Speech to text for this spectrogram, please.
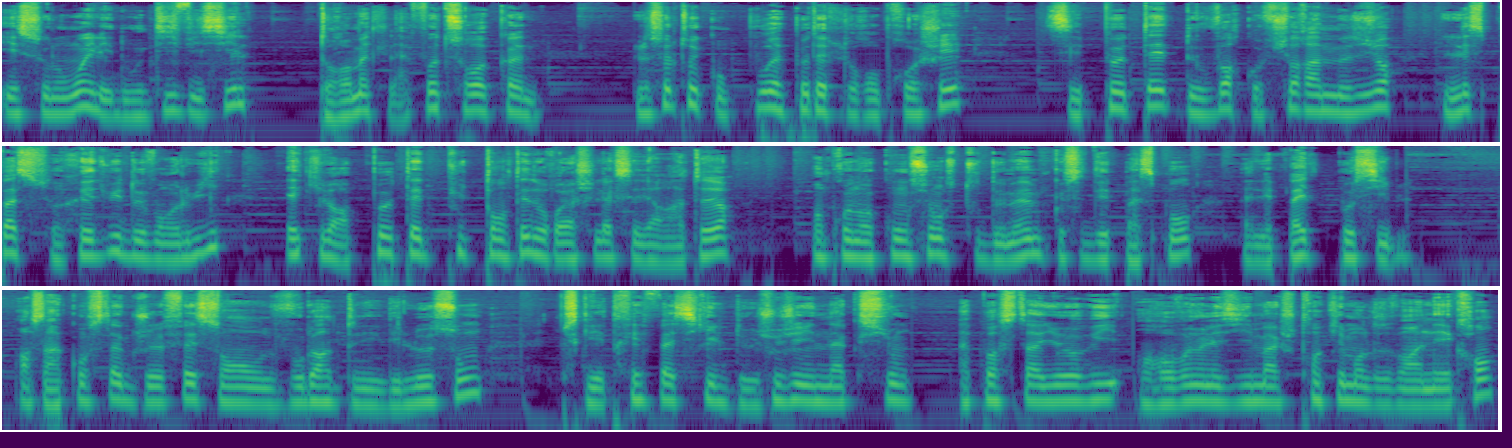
Et selon moi, il est donc difficile de remettre la faute sur Ocon. Le seul truc qu'on pourrait peut-être le reprocher, c'est peut-être de voir qu'au fur et à mesure, l'espace se réduit devant lui et qu'il aura peut-être pu tenter de relâcher l'accélérateur en prenant conscience tout de même que ce dépassement n'allait pas être possible. Alors c'est un constat que je fais sans vouloir donner des leçons, puisqu'il est très facile de juger une action a posteriori en revoyant les images tranquillement devant un écran,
